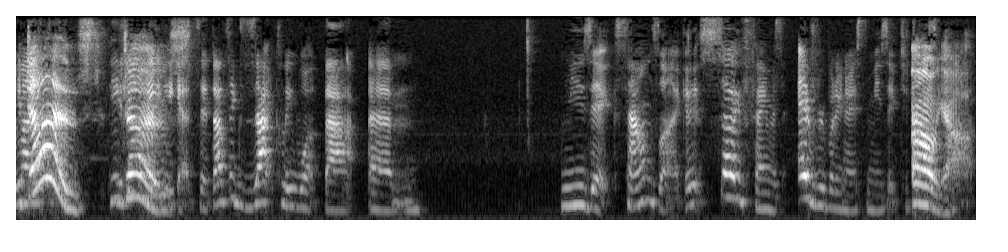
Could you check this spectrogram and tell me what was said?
He does. He, He, does. gets it. That's exactly what that um, music sounds like, and it's so famous. Everybody knows the music to Oh, yeah. Park.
